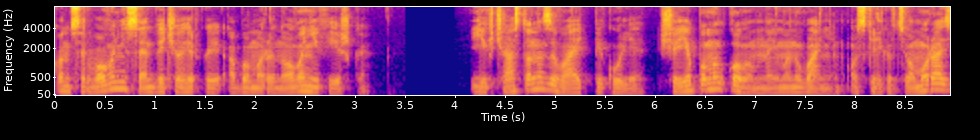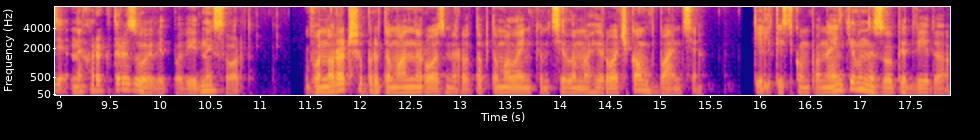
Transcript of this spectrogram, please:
Консервовані сендвіч огірки або мариновані фішки. Їх часто називають пікулі, що є помилковим найменуванням, оскільки в цьому разі не характеризує відповідний сорт. Воно радше притаманне розміру, тобто маленьким цілим огірочкам в банці. Кількість компонентів внизу під відео.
